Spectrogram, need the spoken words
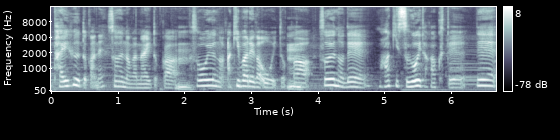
台風とかねそういうのがないとか、うんそういうの秋晴れが多いとか、そういうので、まあ秋すごい高くてで、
